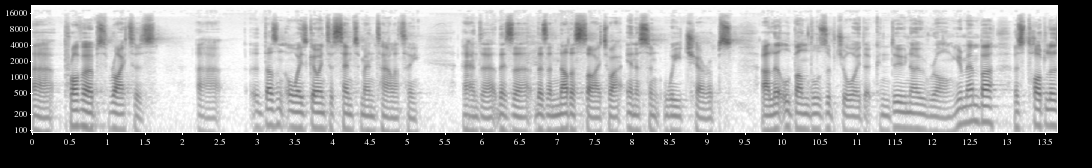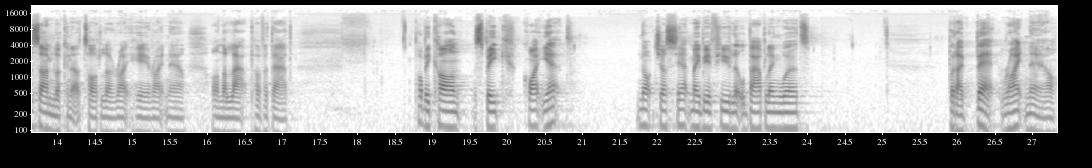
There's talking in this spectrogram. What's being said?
Uh, Proverbs writers uh, doesn't always go into sentimentality, and uh, there's, a, there's another side to our innocent wee cherubs, our little bundles of joy that can do no wrong. You remember as toddlers, I'm looking at a toddler right here, right now on the lap of a dad. Probably can't speak quite yet, not just yet, maybe a few little babbling words. But I bet right now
